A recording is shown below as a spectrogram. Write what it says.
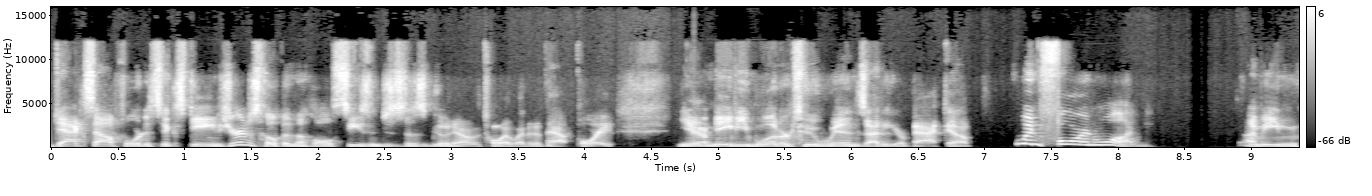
Dak's out four to six games, you're just hoping the whole season just doesn't go down the toilet at that point. You know, maybe one or two wins out of your backup. Win four and one. I mean,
